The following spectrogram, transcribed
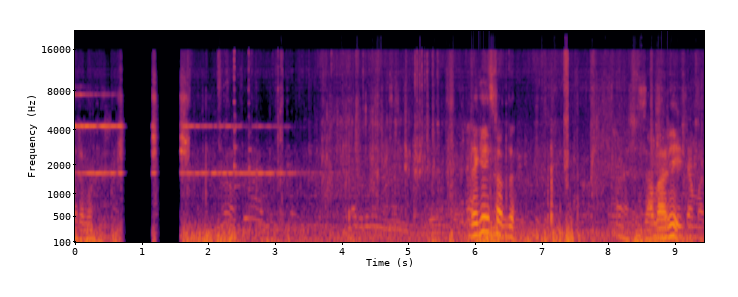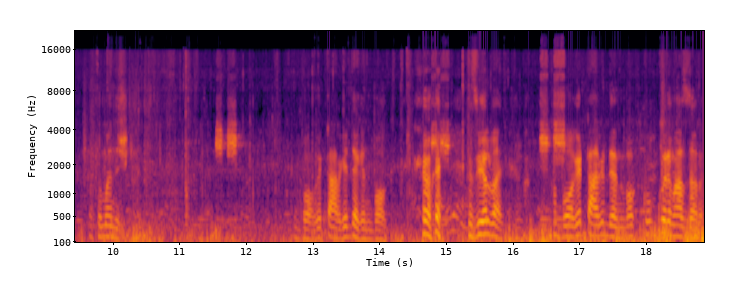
আর মানুষ। দেখি এত মানুষ কি বগের টার্গেট দেখেন বগ জুয়েল ভাই বগের টার্গেট দেন বগ খুব করে মাছ ধরে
